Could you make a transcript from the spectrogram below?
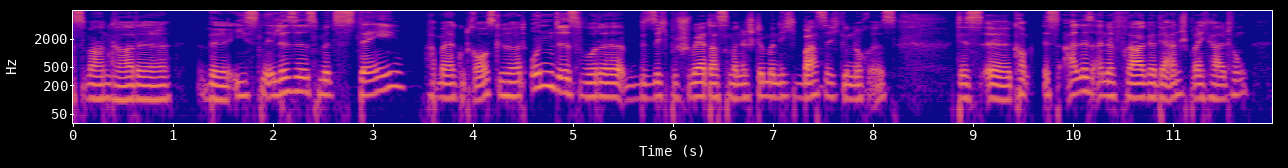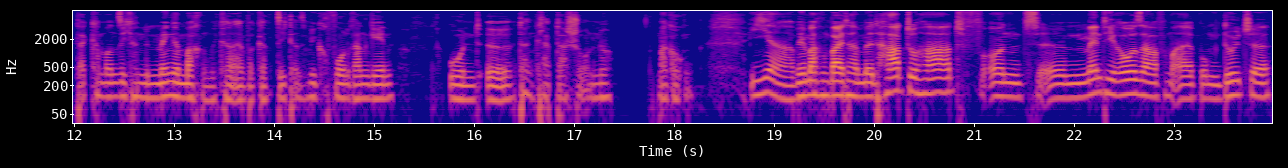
Das waren gerade The Eastern Elizabeth mit Stay. Hat man ja gut rausgehört. Und es wurde sich beschwert, dass meine Stimme nicht bassig genug ist. Das äh, kommt, ist alles eine Frage der Ansprechhaltung. Da kann man sich eine Menge machen. Man kann einfach ganz dicht ans Mikrofon rangehen und äh, dann klappt das schon, ne? Mal gucken. Ja, wir machen weiter mit Heart to Heart und äh, Menti Rosa vom Album Dulce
